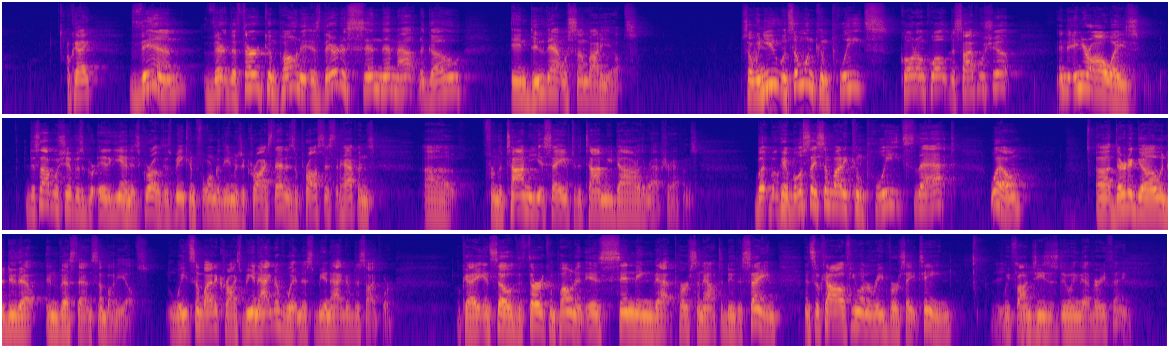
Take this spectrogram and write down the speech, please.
Okay, then the third component is there to send them out to go and do that with somebody else. So when you when someone completes quote unquote discipleship, and, and you're always discipleship is again it's growth, it's being conformed to the image of Christ. That is a process that happens uh, from the time you get saved to the time you die or the rapture happens. But okay, well let's say somebody completes that. Well, uh, they're to go and to do that, invest that in somebody else lead somebody to Christ, be an active witness, be an active discipler. Okay, and so the third component is sending that person out to do the same. And so, Kyle, if you want to read verse 18, 18. we find Jesus doing that very thing.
